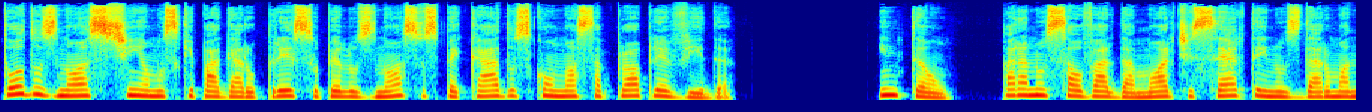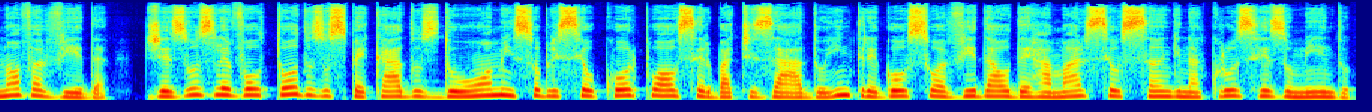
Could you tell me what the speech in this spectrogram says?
todos nós tínhamos que pagar o preço pelos nossos pecados com nossa própria vida. Então, para nos salvar da morte certa e nos dar uma nova vida, Jesus levou todos os pecados do homem sobre seu corpo ao ser batizado e entregou sua vida ao derramar seu sangue na cruz. Resumindo,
